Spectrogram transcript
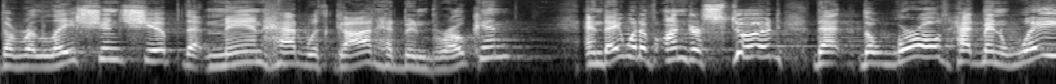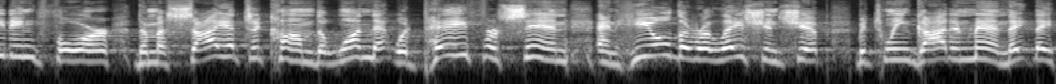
the relationship that man had with God had been broken and they would have understood that the world had been waiting for the Messiah to come, the one that would pay for sin and heal the relationship between God and men. They, they,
